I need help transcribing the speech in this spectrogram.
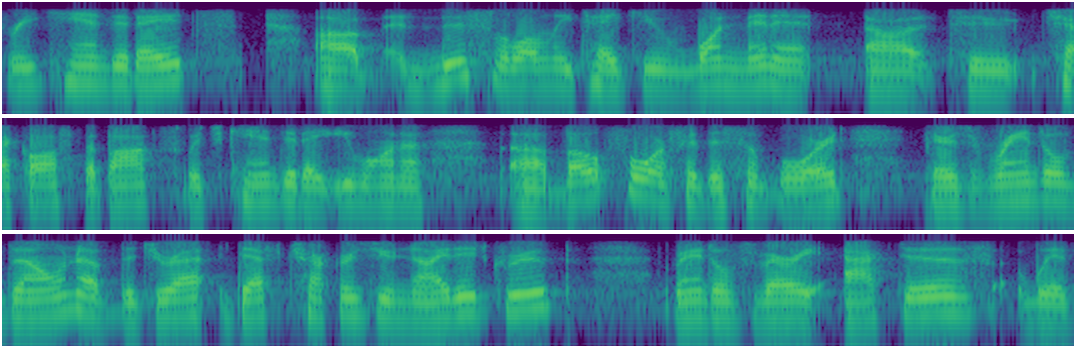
Three candidates. Uh, this will only take you one minute uh, to check off the box which candidate you want to uh, vote for for this award. There's Randall Doan of the Deaf Truckers United group. Randall's very active with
